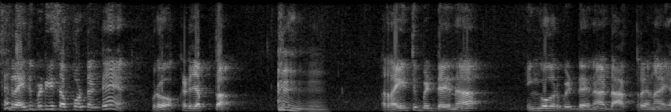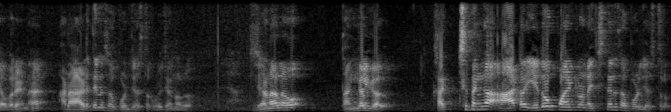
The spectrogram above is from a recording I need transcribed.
కానీ రైతు బిడ్డకి సపోర్ట్ అంటే బ్రో ఒక్కటి చెప్తా. రైతు బిడ్డ అయినా ఇంకొకరి బిడ్డ అయినా డాక్టర్ అయినా ఎవరైనా ఆడ ఆడితేనే సపోర్ట్ చేస్తారు జనాలు. జనాలు తంగలు కాదు. ఖచ్చితంగా ఆట ఏదో పాయింట్లో నచ్చితేనే సపోర్ట్ చేస్తారు.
